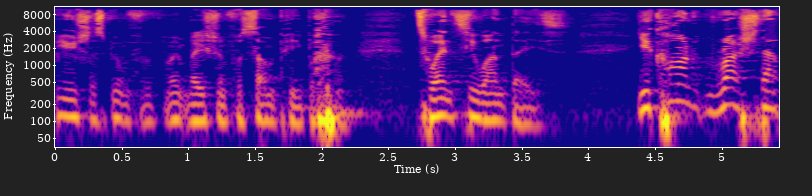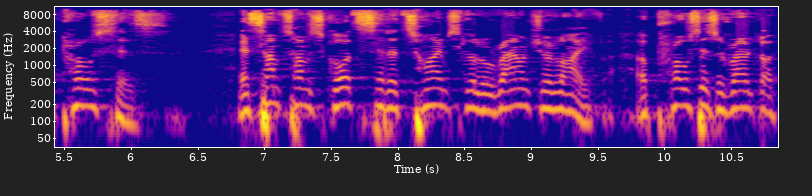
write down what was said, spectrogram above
Useless information for some people. 21 days. You can't rush that process. And sometimes God set a time scale around your life, a process around God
